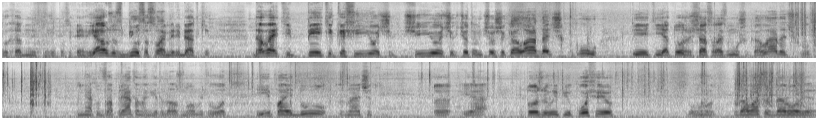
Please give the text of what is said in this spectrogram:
выходных уже, после конец. Я уже сбился с вами, ребятки. Давайте, пейте кофеечек, чаечек, что там, что, шоколадочку. Пейте, я тоже сейчас возьму шоколадочку. У меня тут запрятано где-то должно быть, вот. И пойду, значит, э, я тоже выпью кофею. Вот, за ваше здоровье.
